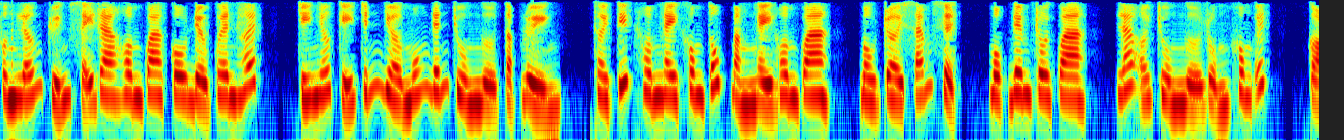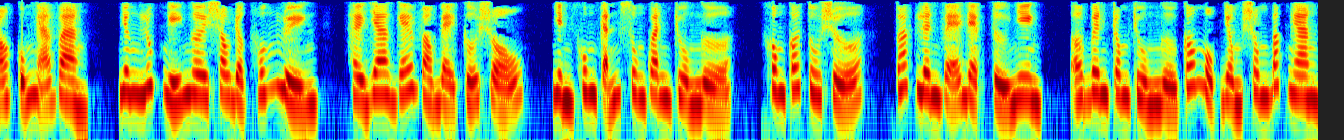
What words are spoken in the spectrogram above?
phần lớn chuyện xảy ra hôm qua cô đều quên hết, chỉ nhớ kỹ 9 giờ muốn đến chuồng ngựa tập luyện, thời tiết hôm nay không tốt bằng ngày hôm qua, bầu trời xám xịt, một đêm trôi qua, lá ở chuồng ngựa rụng không ít, cỏ cũng ngã vàng, nhưng lúc nghỉ ngơi sau đợt huấn luyện, hề gia ghé vào bệ cửa sổ, nhìn khung cảnh xung quanh chuồng ngựa, không có tu sửa, toát lên vẻ đẹp tự nhiên, ở bên trong chuồng ngựa có một dòng sông bắc ngang,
